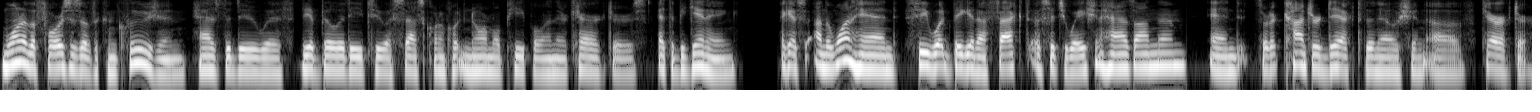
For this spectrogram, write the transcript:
one of the forces of the conclusion has to do with the ability to assess quote unquote normal people and their characters at the beginning. I guess on the one hand, see what big an effect a situation has on them and sort of contradict the notion of character.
